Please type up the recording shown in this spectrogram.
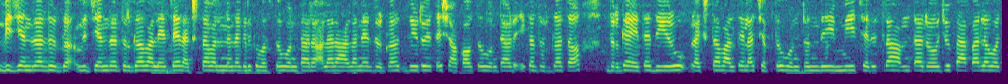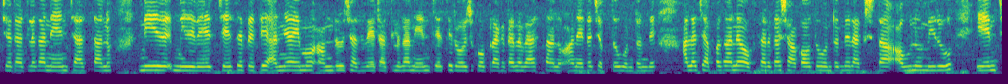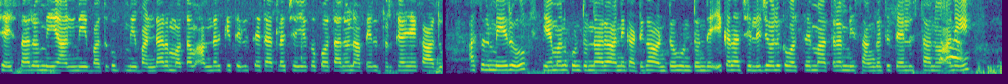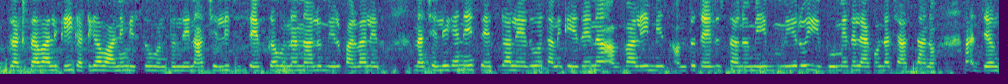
విజేంద్ర దుర్గ విజేంద్ర దుర్గ వాళ్ళైతే రక్షిత వాళ్ళ దగ్గరికి వస్తూ ఉంటారు. అలా రాగానే దుర్గ ధీరు అయితే షాక్ అవుతూ ఉంటాడు. ఇక దుర్గతో దుర్గ అయితే ధీరు రక్షిత వాళ్ళతో ఇలా చెప్తూ ఉంటుంది మీ చరిత్ర అంతా రోజు పేపర్లో వచ్చేటట్లుగా నేను చేస్తాను. మీ మీరు చేసే ప్రతి అన్యాయము అందరూ చదివేటట్లుగా నేను చేసి రోజుకో ప్రకటన వేస్తాను అనేది చెప్తూ ఉంటుంది. అలా చెప్పగానే ఒకసారిగా షాక్ అవుతూ ఉంటుంది రక్షిత. అవును మీరు ఏ ఏం చేస్తారో మీ మీ బతుకు మీ బండారం మొత్తం అందరికీ తెలిసేటట్లా చేయకపోతాను. నా పేరు దుర్గయ్యే కాదు. అసలు మీరు ఏమనుకుంటున్నారో అని గట్టిగా అంటూ ఉంటుంది. ఇక నా చెల్లి జోలికి వస్తే మాత్రం మీ సంగతి తెలుస్తాను అని రక్షిత వాళ్ళకి గట్టిగా వార్నింగ్ ఇస్తూ ఉంటుంది. నా చెల్లి సేఫ్గా ఉన్నన్నాళ్ళు మీరు పర్వాలేదు. నా చెల్లిగానే సేఫ్గా లేదు. తనకి ఏదైనా అవ్వాలి. మీ అంతు తేలుస్తాను. మీ మీరు ఈ భూమి మీద లేకుండా చేస్తాను.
